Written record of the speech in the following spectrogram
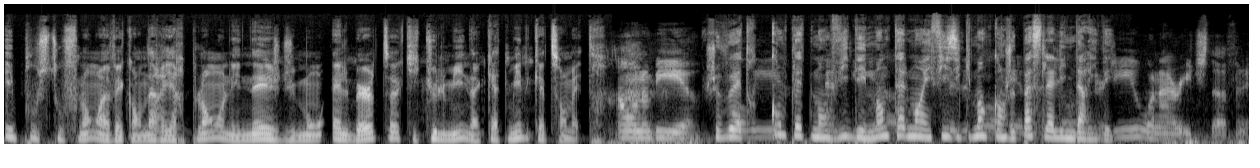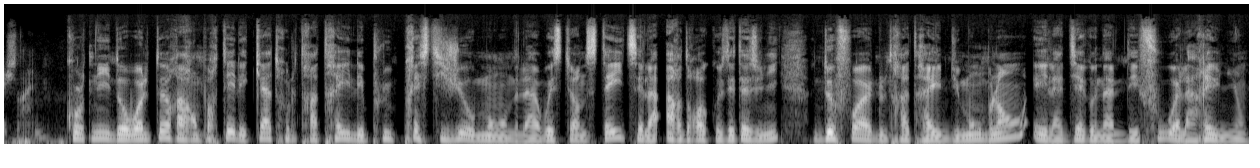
époustouflant avec en arrière-plan les neiges du mont Elbert qui culmine à 4400 mètres. Je veux être complètement vidée mentalement et physiquement quand je passe la ligne d'arrivée. Courtney Dowalter a remporté les quatre ultra trails les plus prestigieux au monde, la Western States et la Hard Rock aux États-Unis, deux fois l'ultra trail du Mont Blanc et la Diagonale des Fous à La Réunion.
